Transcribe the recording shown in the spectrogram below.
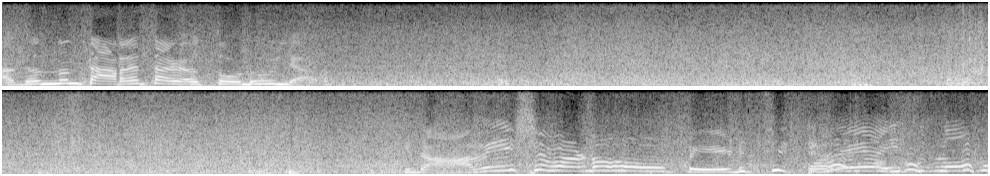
അതൊന്നും തറ തൊടൂല. ഇത് ആവേശമാണോ? പേടിച്ചിട്ട് ഐസ് ബ്ലോക്ക്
